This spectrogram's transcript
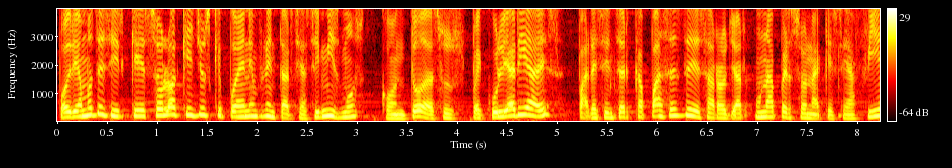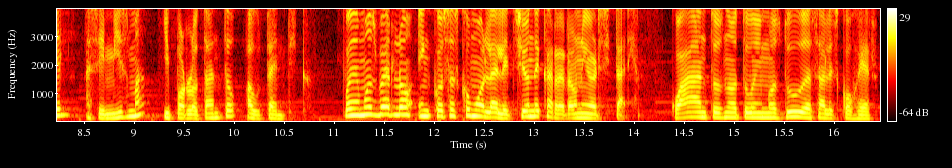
Podríamos decir que solo aquellos que pueden enfrentarse a sí mismos, con todas sus peculiaridades, parecen ser capaces de desarrollar una persona que sea fiel a sí misma y por lo tanto auténtica. Podemos verlo en cosas como la elección de carrera universitaria. ¿Cuántos no tuvimos dudas al escoger?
